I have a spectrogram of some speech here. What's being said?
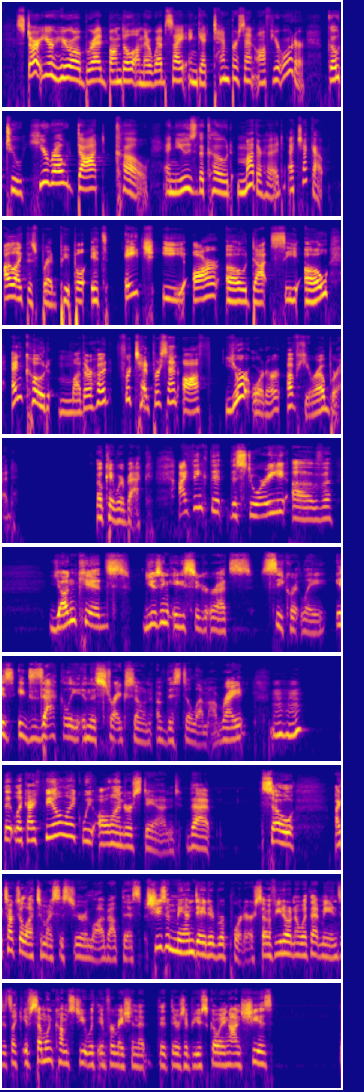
Start your Hero Bread bundle on their website and get 10% off your order. Go to hero.co and use the code motherhood at checkout. I like this bread, people. It's H E R O dot C O and code motherhood for 10% off your order of Hero Bread. Okay, we're back. I think that the story of young kids using e cigarettes secretly is exactly in the strike zone of this dilemma, right? Mm-hmm. That, like, I feel like we all understand that. So, I talked a lot to my sister in law about this. She's a mandated reporter. So if you don't know what that means, it's like if someone comes to you with information that, that there's abuse going on, she is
